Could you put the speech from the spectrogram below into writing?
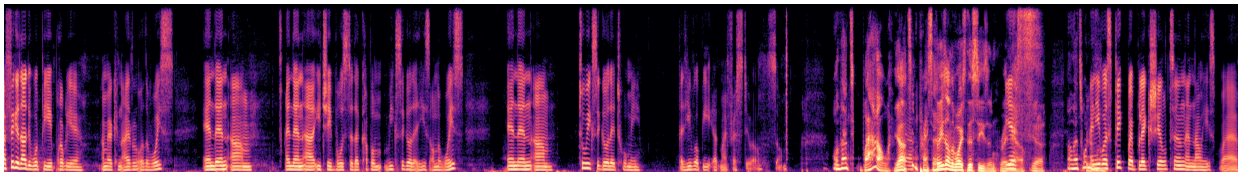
I figured out it would be probably American Idol or The Voice, and then um, and then uh, EJ posted a couple weeks ago that he's on The Voice, and then um, two weeks ago they told me that he will be at my festival. So Well, that's wow. Yeah. That's impressive. So he's on The Voice this season right Yes. now. Yeah. oh, that's wonderful. and he was picked by Blake Shelton, and now he's uh,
